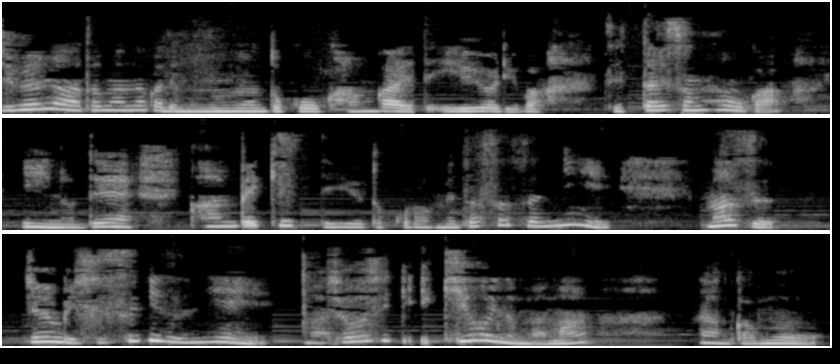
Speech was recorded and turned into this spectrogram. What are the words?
自分の頭の中でも々とこう考えているよりは、絶対その方がいいので、完璧っていうところを目指さずに、まず、準備しすぎずに、まあ、正直勢いのまま、なんかも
